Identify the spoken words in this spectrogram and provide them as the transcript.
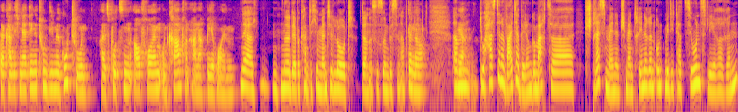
Da kann ich mehr Dinge tun, die mir gut tun, als putzen, aufräumen und Kram von A nach B räumen. Ja, ne, der bekanntliche Mental Load, dann ist es so ein bisschen abgelegt. Genau. Ähm, ja. Du hast ja eine Weiterbildung gemacht zur Stressmanagement-Trainerin und Meditationslehrerin.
